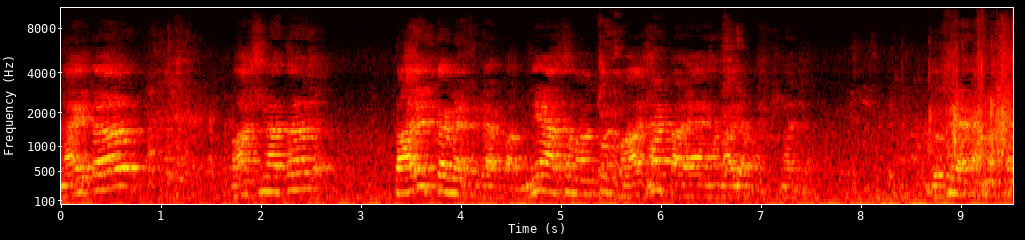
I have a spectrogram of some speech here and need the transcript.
नाहीतर भाषणाचं तारीफ करण्यासाठी आता मी असं मानतो माझ्या टाळ्या ह्या माझ्या भाषणाच्या. दुसऱ्या कामाच्या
